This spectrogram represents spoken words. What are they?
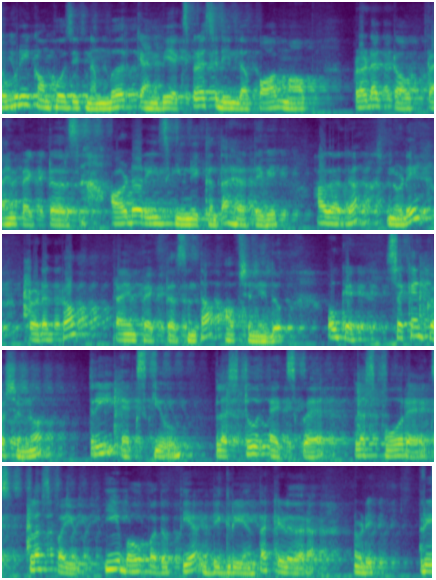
every composite number can be expressed in the form of product of prime factors order is unique ಅಂತ ಹೇಳ್ತೀವಿ. ಹಾಗಾದ್ರೆ ನೋಡಿ ಪ್ರಾಡಕ್ಟ್ ಆಫ್ ಪ್ರೈಮ್ ಫ್ಯಾಕ್ಟರ್ಸ್ ಅಂತ ಆಪ್ಷನ್ ಇದು. Okay second question three X cube plus two X square plus four X plus five ಈ ಬಹುಪದೋಕ್ತಿಯ ಡಿಗ್ರಿ ಅಂತ ಕೇಳಿದಾರೆ. ನೋಡಿ three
